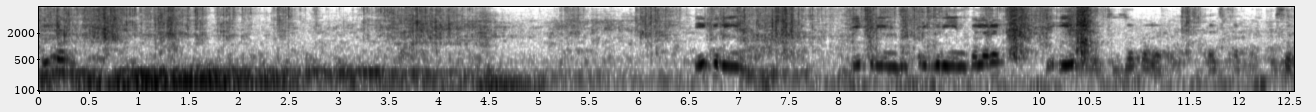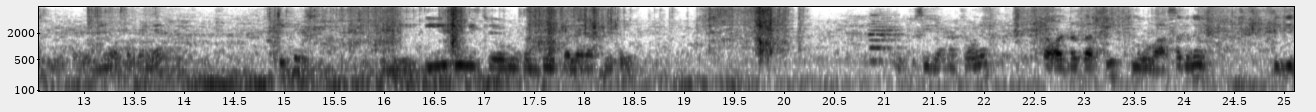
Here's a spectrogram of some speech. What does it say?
ਠੀਕ ਹੈ ਜੀ। ਇਹ ਗ੍ਰੀਨ ਇਹ ਕਰੀਮ ਦੇ ਉੱਪਰ ਗ੍ਰੀਨ ਕਲਰ ਹੈ ਤੇ ਇਹ ਦੂਜਾ ਕਲਰ ਹੈ ਇਸ ਤਰ੍ਹਾਂ ਦਾ ਸਰਦੀ ਦਾ ਕਲਰ ਇਹ ਆਪਾਂ ਕਹਿੰਦੇ ਹਾਂ। ਠੀਕ ਹੈ ਜੀ ਤੇ ਇਹਦੇ ਵਿੱਚ ਮਤਲਬ ਦੋ ਕਲਰ ਆਪਣੇ ਕੋਲ ਜੇ ਤੁਸੀਂ ਲੈਣਾ ਚਾਹੁੰਦੇ ਹੋ ਤਾਂ ਆਰਡਰ ਕਰਕੇ ਮੰਗਵਾ ਸਕਦੇ ਹੋ ਤੇ ਇਹ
